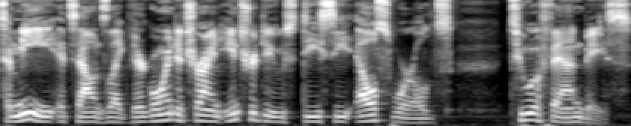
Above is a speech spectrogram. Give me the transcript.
to me, it sounds like they're going to try and introduce DC Elseworlds to a fan base.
